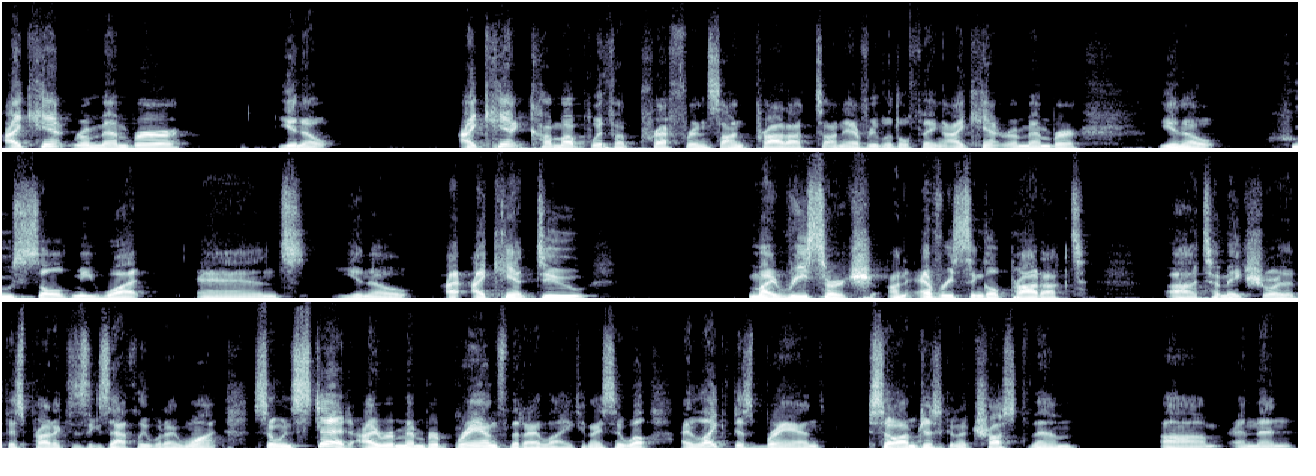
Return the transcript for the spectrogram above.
I can't remember, you know, I can't come up with a preference on product on every little thing. I can't remember, you know, who sold me what, and you know, I, I can't do my research on every single product uh, to make sure that this product is exactly what I want. So instead, I remember brands that I like, and I say, well, I like this brand, so I'm just going to trust them, um, and then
